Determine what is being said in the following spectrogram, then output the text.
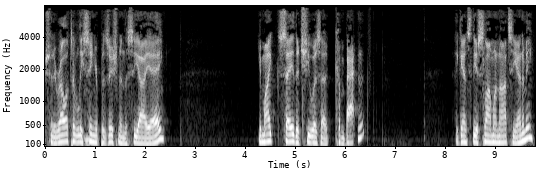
She had a relatively senior position in the CIA. You might say that she was a combatant against the Islamo-Nazi enemy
